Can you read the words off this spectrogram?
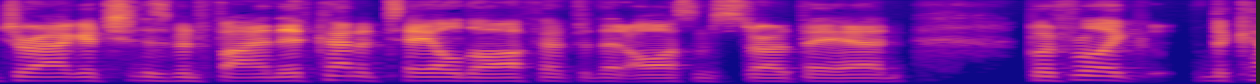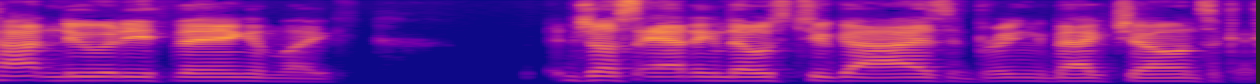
Dragic has been fine. They've kind of tailed off after that awesome start they had. But for like the continuity thing and like just adding those two guys and bringing back Jones, like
